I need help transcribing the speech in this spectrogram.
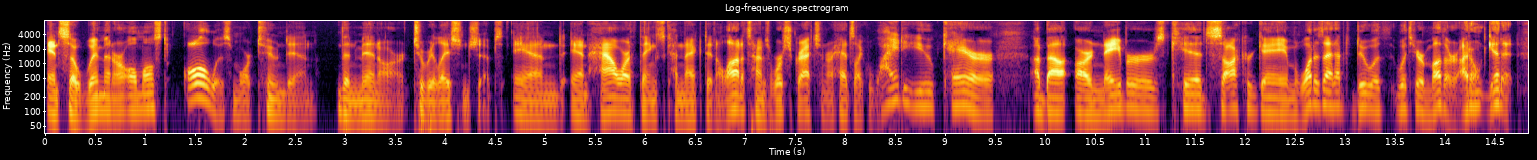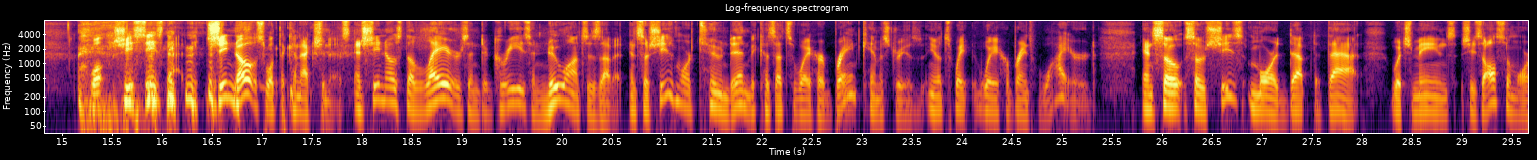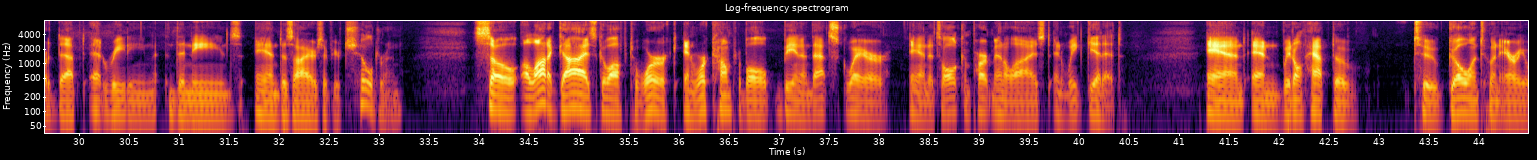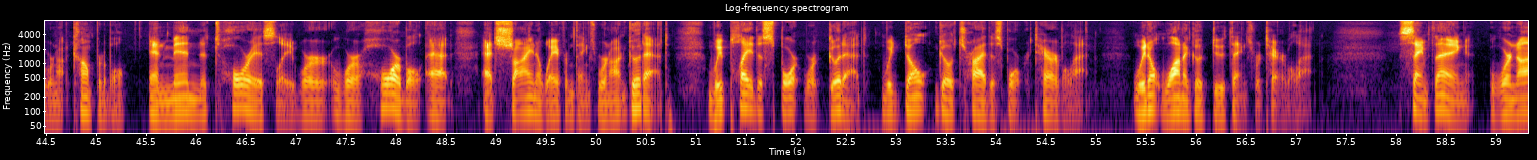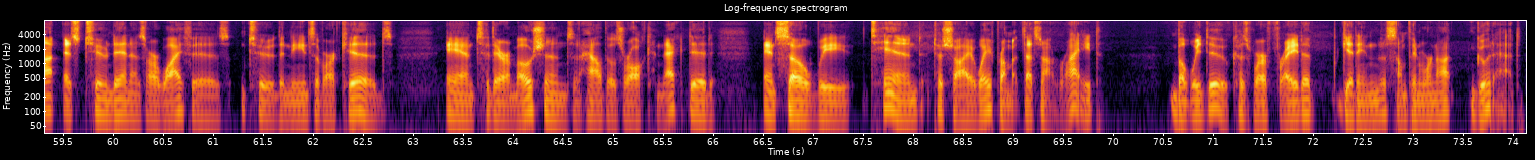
and so women are almost always more tuned in than men are to relationships and and how are things connected. A lot of times we're scratching our heads like why do you care about our neighbor's kid's soccer game? What does that have to do with with your mother? I don't get it well she sees that. She knows what the connection is and she knows the layers and degrees and nuances of it. And so she's more tuned in because that's the way her brain chemistry is you know it's the way, way her brain's wired. And so so she's more adept at that which means she's also more adept at reading the needs and desires of your children. So a lot of guys go off to work and we're comfortable being in that square and it's all compartmentalized and we get it. And and we don't have to to go into an area we're not comfortable. And men notoriously were were horrible at at shying away from things we're not good at. We play the sport we're good at. We don't go try the sport we're terrible at. We don't want to go do things we're terrible at. Same thing, we're not as tuned in as our wife is to the needs of our kids and to their emotions and how those are all connected. And so we tend to shy away from it. That's not right but we do because we're afraid of getting into something we're not good at.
